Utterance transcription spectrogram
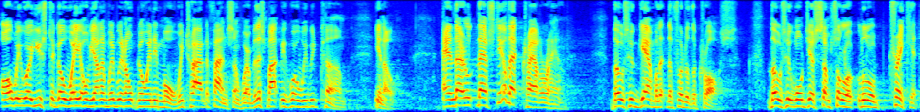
Or we were used to go way over yonder, we don't go anymore. We tried to find somewhere, but this might be where we would come, you know. And there, there's still that crowd around. Those who gamble at the foot of the cross. Those who want just some sort of little trinket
